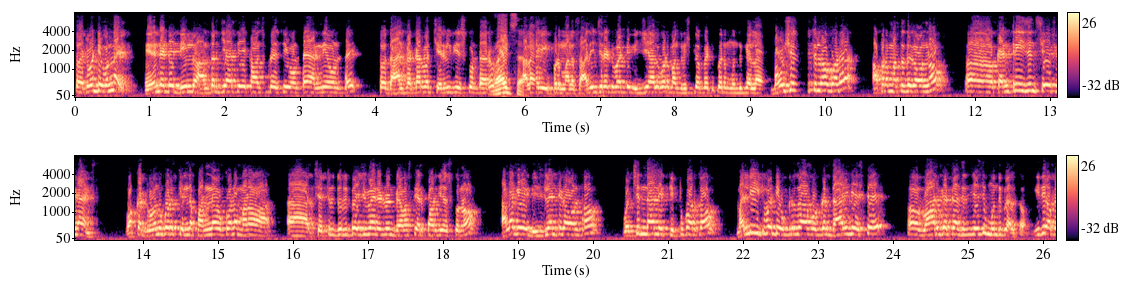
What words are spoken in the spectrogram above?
సో అటువంటివి ఉన్నాయి. ఏంటంటే దీనిలో అంతర్జాతీయ కాన్స్పిరసీ ఉంటాయి అన్ని ఉంటాయి. సో దాని ప్రకారం చర్యలు తీసుకుంటారు. అలాగే ఇప్పుడు మనం సాధించినటువంటి విజయాలు కూడా మన దృష్టిలో పెట్టుకొని ముందుకెళ్ళాలి. భవిష్యత్తులో కూడా అప్రమత్తతగా ఉన్నాం. కంట్రీస్ ఇన్ సేఫ్ హ్యాండ్స్ ఒక్క డ్రోన్ కూడా కింద పడినవ్వకుండా మనం ఆ, శత్రు దురుపయోగమైనటువంటి వ్యవస్థ ఏర్పాటు చేసుకున్నాం. అలాగే విజిలెంట్గా ఉంటాం. వచ్చిన దాన్ని తిప్పు కొడతాం. మళ్ళీ ఇటువంటి ఉగ్రదా ఉగ్ర దాడి చేస్తే వారిగా కన్సిడర్ చేసి ముందుకు వెళ్తాం. ఇది ఒక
